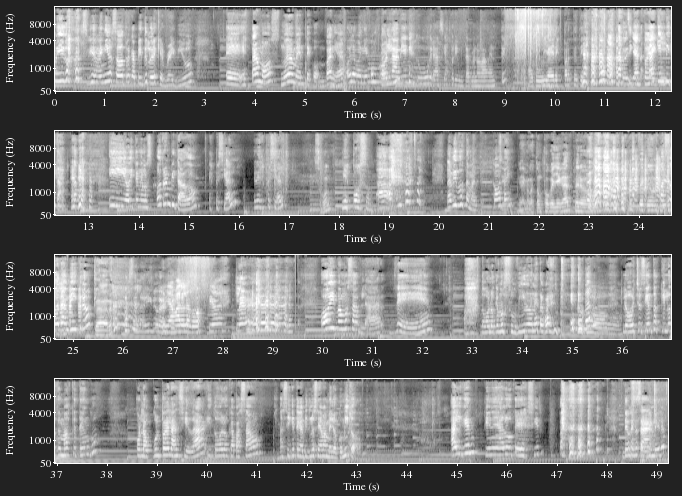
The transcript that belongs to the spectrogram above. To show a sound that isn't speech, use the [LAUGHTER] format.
amigos, [LAUGHS] bienvenidos a otro capítulo de Hair Review. Eh, estamos nuevamente con Vania. Hola Vania, ¿cómo estás? Hola, bien y tú, gracias por invitarme nuevamente. No, tú ya eres parte de... [LAUGHS] Así ya que estoy que aquí. invitar. [LAUGHS] y hoy tenemos otro invitado especial. ¿Eres especial? Supongo. Mi esposo. Ah. David Bustamante. ¿Cómo Sí, estás? eh, me costó un poco llegar, pero. pero ¿Pasó la micro? Claro. Pasó la micro, llamar a la locomoción. Claro. Hoy vamos a hablar de ah, todo lo que hemos subido en esta cuarentena. [LAUGHS] Los 800 kilos de más que tengo por la culpa de la ansiedad y todo lo que ha pasado. Así que este capítulo se llama Me lo comí todo. ¿Alguien tiene algo que decir? [LAUGHS] de buenas O sea, primeras.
